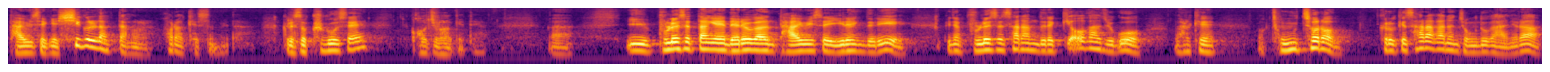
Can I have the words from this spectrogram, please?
다윗에게 시글락 땅을 허락했습니다. 그래서 그곳에 거주하게 돼요. 아, 이 블레셋 땅에 내려간 다윗의 일행들이 그냥 블레셋 사람들에 껴가지고 막 이렇게 막 종처럼 그렇게 살아가는 정도가 아니라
